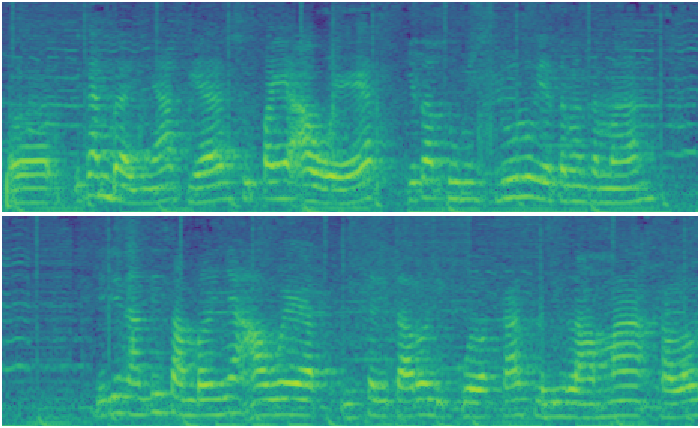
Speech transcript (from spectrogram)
Uh, ikan banyak ya, supaya awet. Kita tumis dulu ya teman-teman jadi nanti sambalnya awet bisa ditaruh di kulkas lebih lama kalau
